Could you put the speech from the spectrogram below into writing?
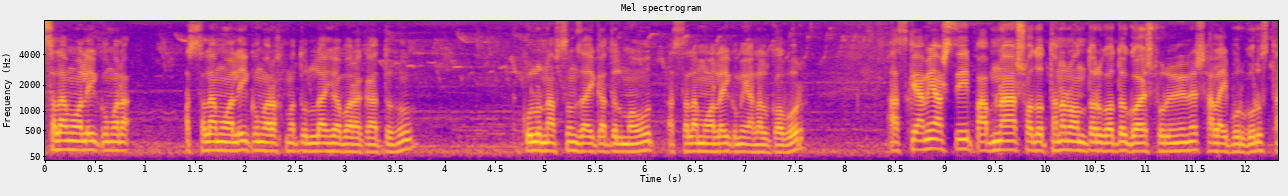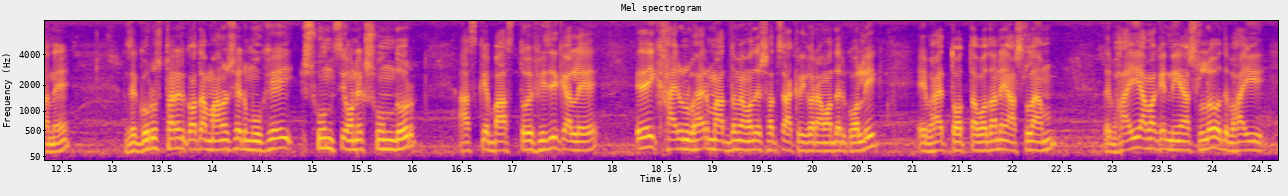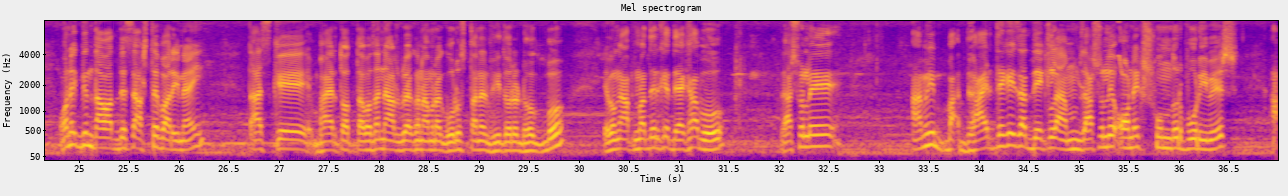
আসসালামু আলাইকুম আসসালামু আলাইকুম রহমতুল্লাহ বারাকাতুহ। কুলু নাফসুন জাইকাতুল মহুদ আসসালামু আলাইকুম আলাল কবর। আজকে আমি আসছি পাবনা সদর থানার অন্তর্গত গয়েশপুর ইউনিয়নের সালাইপুর গরুস্থানে। যে গরুস্থানের কথা মানুষের মুখেই শুনছি অনেক সুন্দর। আজকে বাস্তবে ফিজিক্যালে এই খায়রুল ভাইয়ের মাধ্যমে আমাদের সাথে চাকরি করে আমাদের কলিগ এই ভাইয়ের তত্ত্বাবধানে আসলাম। ভাই আমাকে নিয়ে আসলো। ভাই অনেক দিন দাওয়াত দেশে আসতে পারি নাই। তা আজকে ভাইয়ের তত্ত্বাবধানে আসব, এখন আমরা গরুস্থানের ভিতরে ঢুকবো এবং আপনাদেরকে দেখাবো আসলে আমি বাইরে থেকেই যা দেখলাম যে আসলে অনেক সুন্দর পরিবেশ,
